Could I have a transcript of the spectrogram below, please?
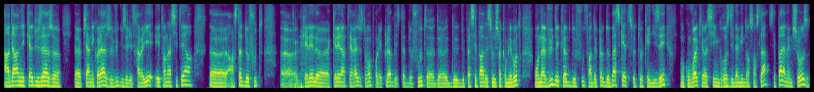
Un dernier cas d'usage, euh, Pierre-Nicolas, j'ai vu que vous aviez travaillé et tu en as cité un, un stade de foot. Quel est l'intérêt justement pour les clubs, les stades de foot, de, de passer par des solutions comme les vôtres on a vu des clubs de foot, enfin des clubs de basket se tokeniser. Donc on voit qu'il y a aussi une grosse dynamique dans ce sens-là. C'est pas la même chose,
